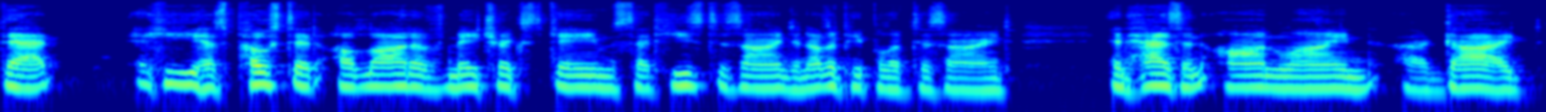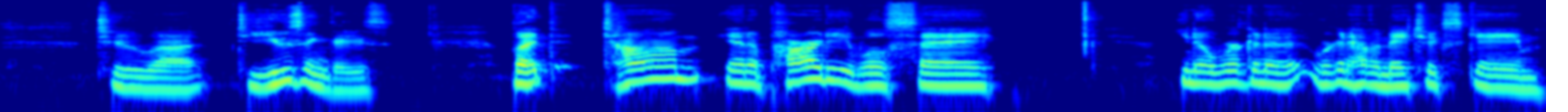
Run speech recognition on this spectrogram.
that he has posted a lot of Matrix games that he's designed and other people have designed and has an online uh, guide to uh, to using these. But Tom in a party will say, you know, we're gonna we're gonna have a Matrix game.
